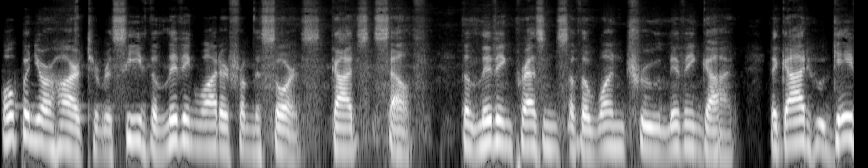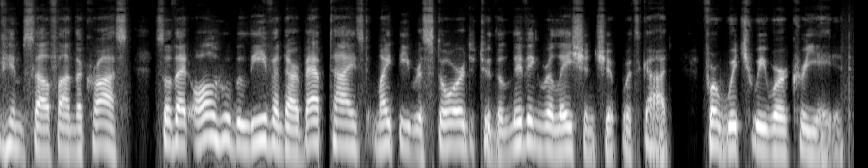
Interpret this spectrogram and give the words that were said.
Open your heart to receive the living water from the source, God's self, the living presence of the one true living God, the God who gave himself on the cross so that all who believe and are baptized might be restored to the living relationship with God for which we were created.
